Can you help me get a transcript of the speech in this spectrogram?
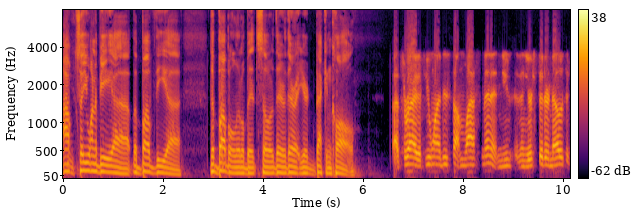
Oh, so you want to be uh, above the uh, the bubble a little bit, so they're they're at your beck and call. That's right. If you want to do something last minute, and you then your sitter knows that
